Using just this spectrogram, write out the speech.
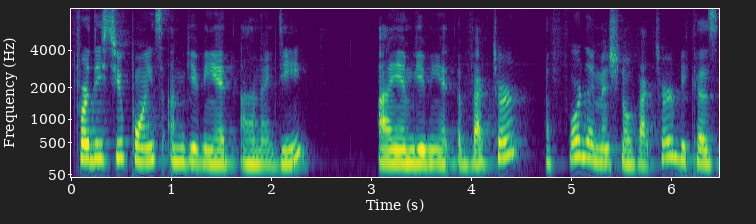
for these two points, I'm giving it an ID. I am giving it a vector, a four-dimensional vector, because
